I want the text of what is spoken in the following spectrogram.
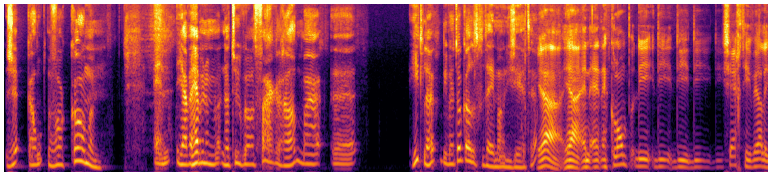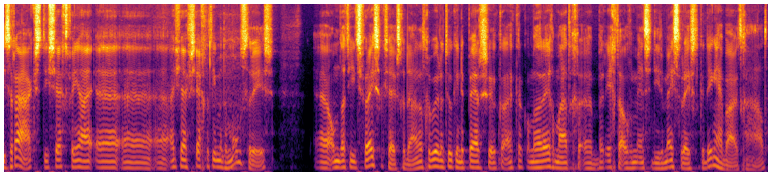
ze kan voorkomen. En ja, we hebben hem natuurlijk wel wat vaker gehad, maar eh, Hitler, die werd ook altijd gedemoniseerd. Hè? Ja, ja. En, en, en Klomp die, die, die, die, die zegt hier wel iets raaks. Die zegt van ja, eh, eh, eh, als jij zegt dat iemand een monster is, omdat hij iets vreselijks heeft gedaan. Dat gebeurt natuurlijk in de pers. Er ko- komen regelmatig berichten over mensen die de meest vreselijke dingen hebben uitgehaald.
